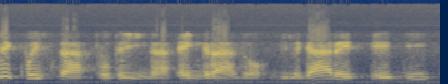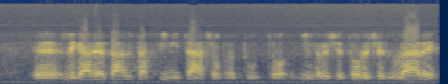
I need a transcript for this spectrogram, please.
se questa proteina è in grado di legare e di eh, legare ad alta affinità soprattutto il recettore cellulare,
